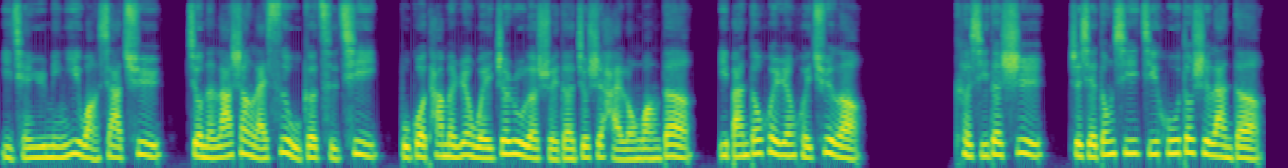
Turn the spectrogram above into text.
以前渔民一网下去就能拉上来四五个瓷器，不过他们认为这入了水的就是海龙王的，一般都会扔回去了。可惜的是，这些东西几乎都是烂的，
